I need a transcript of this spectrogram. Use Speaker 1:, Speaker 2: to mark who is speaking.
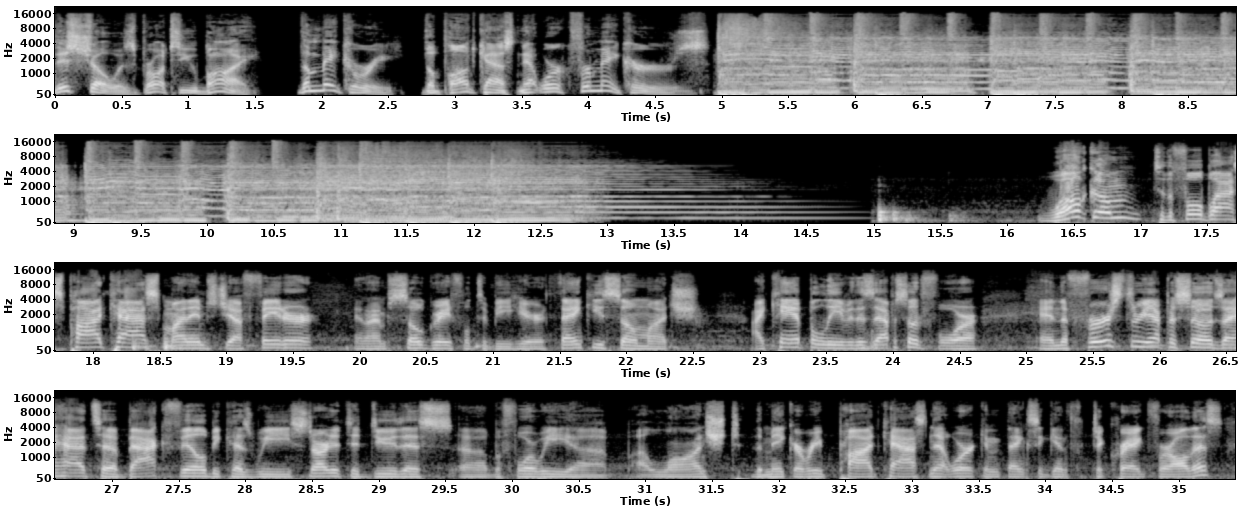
Speaker 1: This show is brought to you by The Makery, the podcast network for makers.
Speaker 2: Welcome to the Full Blast Podcast. My name's Jeff Fader, and I'm so grateful to be here. Thank you so much. I can't believe it. This is episode four. And the first three episodes I had to backfill because we started to do this uh, before we uh, uh, launched the Makery Podcast Network. And thanks again to Craig for all this.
